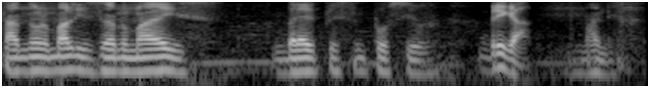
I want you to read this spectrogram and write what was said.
tá normalizando mais breve possível. Obrigado. Valeu.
